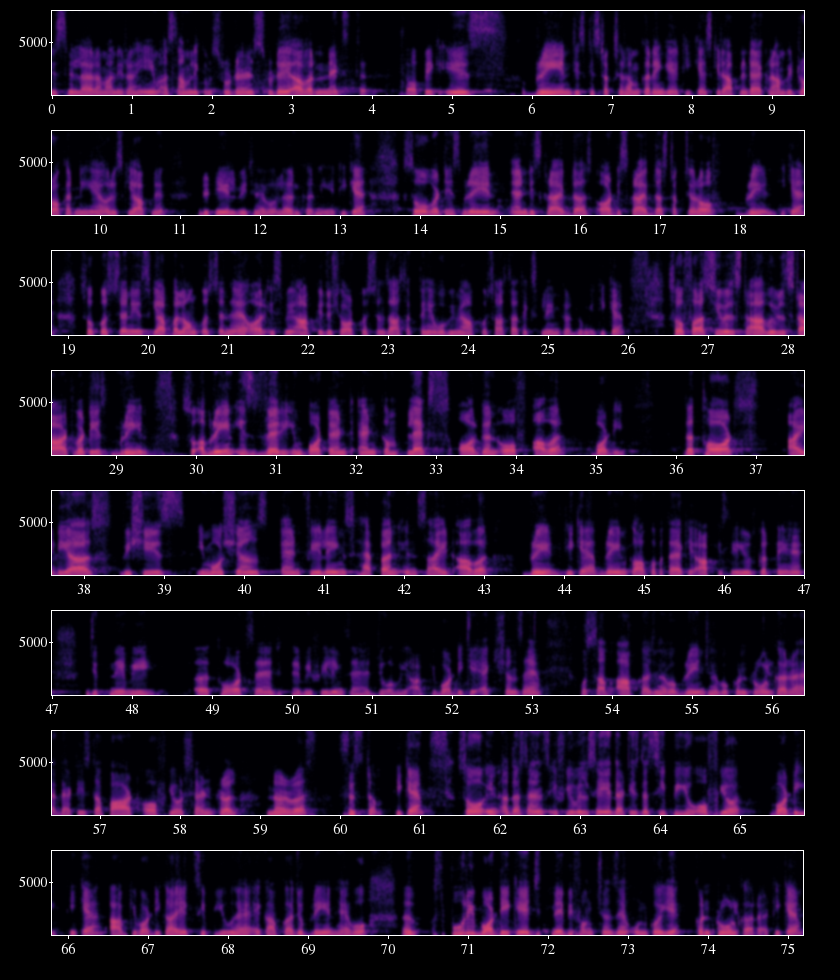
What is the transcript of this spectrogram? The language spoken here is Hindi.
Bismillahirrahmanirrahim. Assalamu alaikum students. Today our next topic is brain जिसकी स्ट्रक्चर हम करेंगे ठीक है, इसकी आपने डायग्राम भी ड्रॉ करनी है और इसकी आपने डिटेल भी जो है वो लर्न करनी है ठीक है so what is brain and describe the और describe the structure of brain ठीक है? सो क्वेश्चन इज़ कि आपका लॉन्ग क्वेश्चन है और इसमें आपके जो शॉर्ट क्वेश्चन आ सकते हैं वो भी मैं आपको साथ साथ एक्सप्लेन कर दूँगी ठीक है? So first you will we will start what is brain so a brain is very important and complex organ of our body the thoughts, ideas, wishes, emotions and feelings happen inside our brain, ठीक है? ब्रेन को आपको पता है कि आप किस लिए यूज़ करते हैं। जितने भी थॉट्स हैं, जितने भी फीलिंग्स हैं, जो भी आपकी बॉडी के एक्शंस हैं, वो सब आपका जो है, वो ब्रेन जो है, वो कंट्रोल कर रहा है। That is the part of your central nervous system ठीक है? So in other sense if you will say that is the CPU of your body ठीक है? आपकी बॉडी का एक सीपीयू है, एक आपका जो ब्रेन है वो पूरी बॉडी के जितने भी फ़ंक्शंस हैं उनको ये कंट्रोल कर रहा है, ठीक है?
